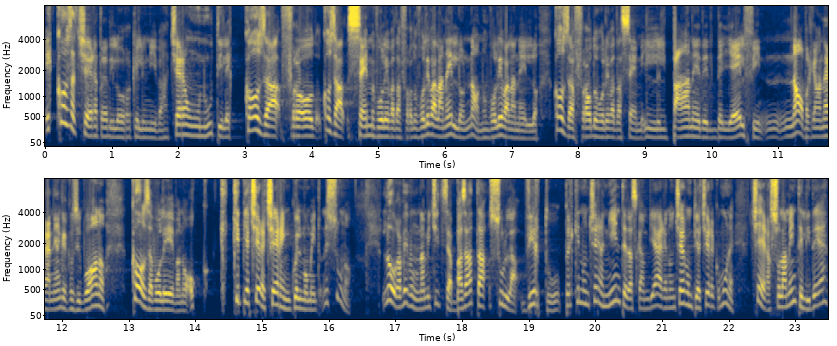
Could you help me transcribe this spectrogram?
E cosa c'era tra di loro che li univa? C'era un utile. Cosa, Frodo, cosa Sam voleva da Frodo? Voleva l'anello? No, non voleva l'anello. Cosa Frodo voleva da Sam? Il, il pane de, degli elfi? No, perché non era neanche così buono. Cosa volevano? O che, che piacere c'era in quel momento? Nessuno. Loro avevano un'amicizia basata sulla virtù perché non c'era niente da scambiare, non c'era un piacere comune, c'era solamente l'idea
